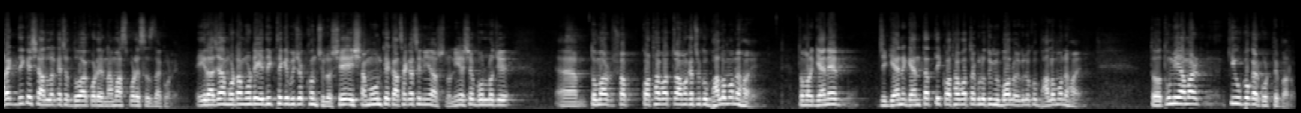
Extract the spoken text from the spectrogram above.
আরেকদিকে সে আল্লাহর কাছে দোয়া করে, নামাজ পড়ে, সেজদা করে। এই রাজা মোটামুটি এদিক থেকে বিচক্ষণ ছিল। সে এই শামুনকে কাছাকাছি নিয়ে আসলো। নিয়ে এসে বলল যে তোমার সব কথাবার্তা আমার কাছে খুব ভালো মনে হয়। তোমার জ্ঞানের যে জ্ঞান, জ্ঞানতাত্ত্বিক কথাবার্তাগুলো তুমি বলো, এগুলো খুব ভালো মনে হয়। তো তুমি আমার কি উপকার করতে পারো?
